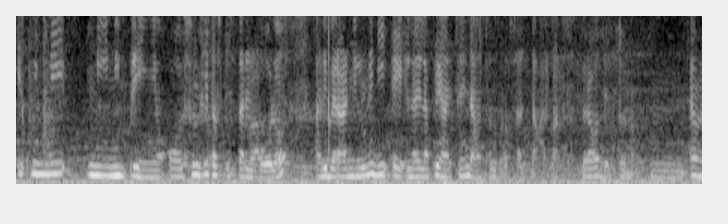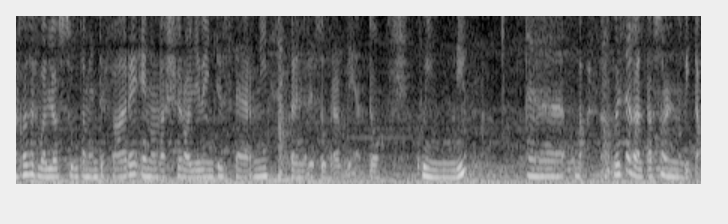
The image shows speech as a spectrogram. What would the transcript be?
e quindi mi, mi impegno, ho, sono riuscita a spostare il volo, a liberarmi lunedì e la, la prima lezione di danza dovrò saltarla, però ho detto no, mm, è una cosa che voglio assolutamente fare e non lascerò gli eventi esterni prendere sopravvento. Quindi eh, basta, queste in realtà sono le novità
